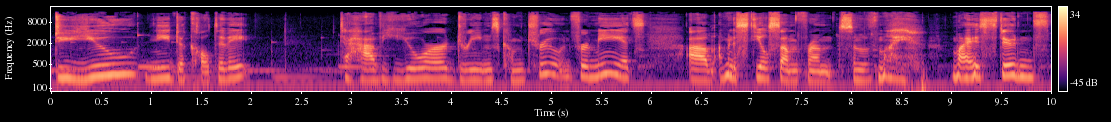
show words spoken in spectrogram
do you need to cultivate to have your dreams come true? And for me, it's um, I'm going to steal some from some of my my students:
